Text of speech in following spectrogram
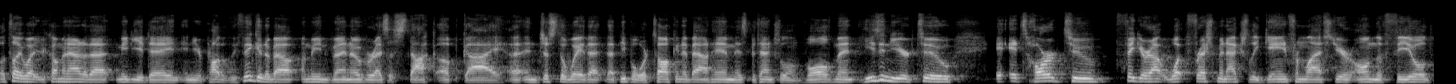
I'll tell you what, you're coming out of that media day and, and you're probably thinking about Amin Vanover as a stock up guy uh, and just the way that, that people were talking about him, his potential involvement. He's in year two. It's hard to figure out what freshmen actually gained from last year on the field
